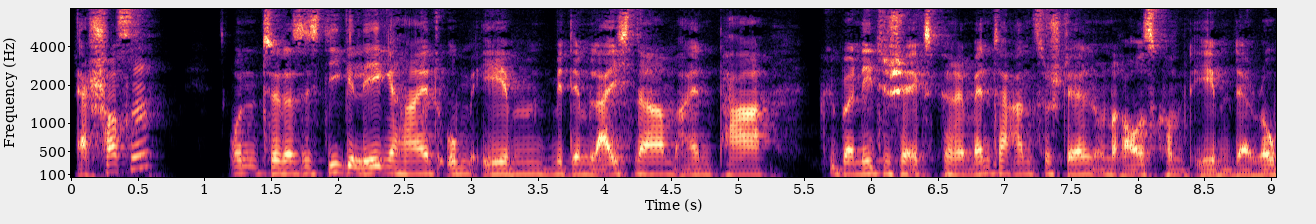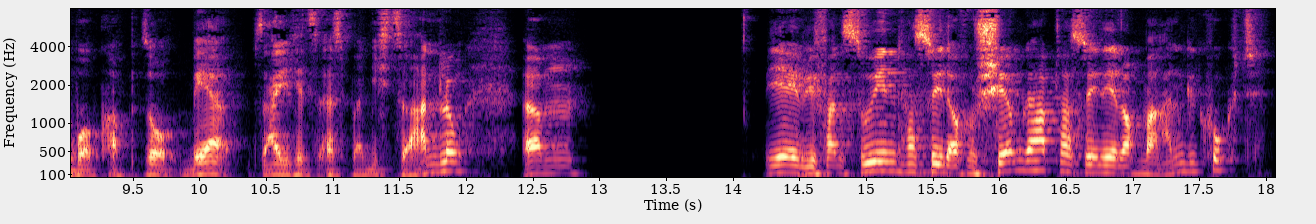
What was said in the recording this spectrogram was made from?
erschossen. Und äh, das ist die Gelegenheit, um eben mit dem Leichnam ein paar kybernetische Experimente anzustellen und rauskommt eben der Robocop. So, mehr sage ich jetzt erstmal nicht zur Handlung. Ähm, wie, wie fandst du ihn? Hast du ihn auf dem Schirm gehabt? Hast du ihn dir nochmal angeguckt?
